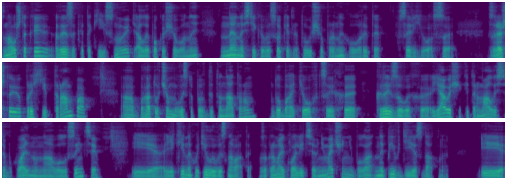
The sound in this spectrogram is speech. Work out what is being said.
Знову ж таки, ризики такі існують, але поки що вони не настільки високі для того, щоб про них говорити всерйоз. Зрештою, прихід Трампа багато в чому виступив детонатором до багатьох цих е, кризових е, явищ, які трималися буквально на волосинці, і які не хотіли визнавати. Зокрема, і коаліція в Німеччині була непівдієздатною. І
